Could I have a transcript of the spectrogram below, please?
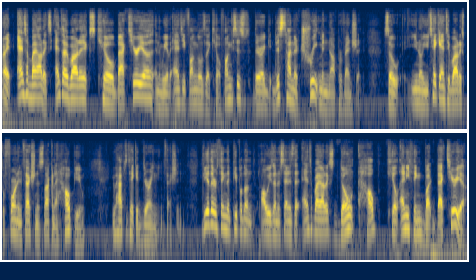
All right, antibiotics. Antibiotics kill bacteria, and we have antifungals that kill funguses. They're this time they're treatment, not prevention. So you know, you take antibiotics before an infection, it's not going to help you. You have to take it during the infection. The other thing that people don't always understand is that antibiotics don't help kill anything but bacteria.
